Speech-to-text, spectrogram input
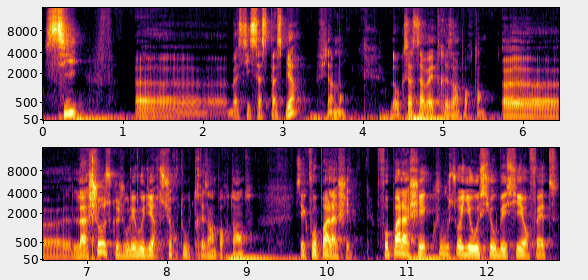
si, euh, bah, si ça se passe bien finalement. Donc ça, ça va être très important. Euh, la chose que je voulais vous dire, surtout très importante, c'est qu'il ne faut pas lâcher. Il ne faut pas lâcher, que vous soyez aussi au baissier, en fait,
